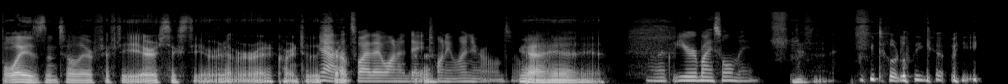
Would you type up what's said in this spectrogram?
boys until they're fifty or sixty or whatever, right? According to the show. yeah, Trump. that's why they want to date uh, twenty-one-year-olds. Yeah, yeah, yeah. Like you're my soulmate. Mhm. You totally get me.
